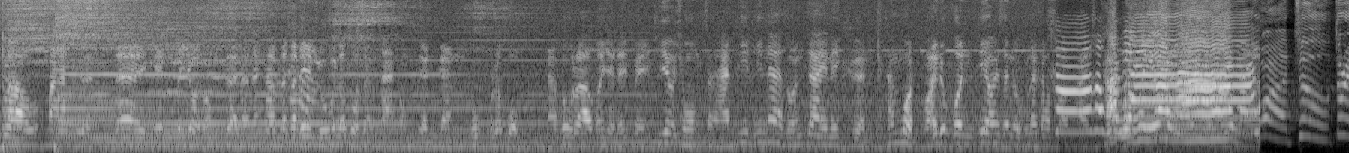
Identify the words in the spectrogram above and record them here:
วกเรามาเขื่อนได้เห็นประโยชน์ของเขื่อนแล้วนะครับ แล้วก็ได้รู้ระบบต่างๆของเขื่อนกันทุกระบบนะพวกเราก็จะได้ไปเที่ยวชมสถานที่ที่น่าสนใจในเขื่อนทั้งหมดขอให้ทุกคนเที่ยวให้สนุกและก็ปลอดภัยขอบครับคุณขอบคุณอีกรอบครับ One, two, three,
